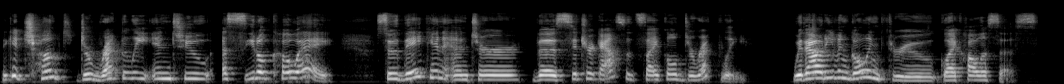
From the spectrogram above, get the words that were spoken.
They get chunked directly into acetyl-CoA. So they can enter the citric acid cycle directly without even going through glycolysis.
